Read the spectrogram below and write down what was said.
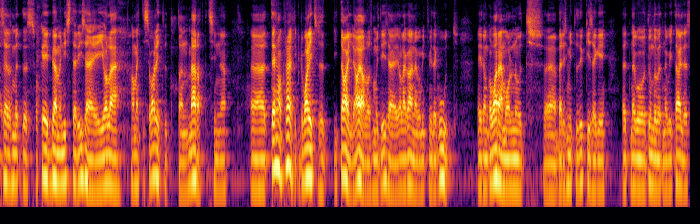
selles mõttes, okei okay,, peaminister ise ei ole ametisse valitud, ta on määratud sinna Äh, tehnokraatlikud valitsused Itaalia ajaloos muide ise ei ole ka nagu mitte midagi uut. Neid on ka varem olnud äh, päris mitu tükki isegi, et nagu tundub, et nagu Itaalias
